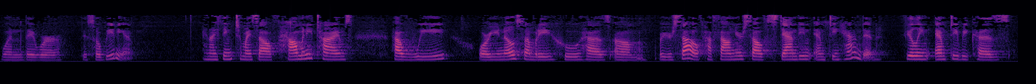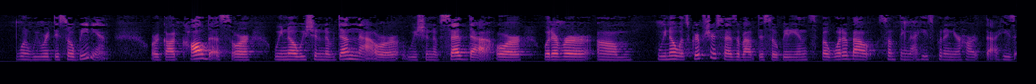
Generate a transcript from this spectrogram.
when they were disobedient. And I think to myself, how many times have we or you know somebody who has, um, or yourself have found yourself standing empty-handed, feeling empty because when we were disobedient, or God called us, or we know we shouldn't have done that, or we shouldn't have said that, or whatever. Um, we know what Scripture says about disobedience, but what about something that He's put in your heart that He's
